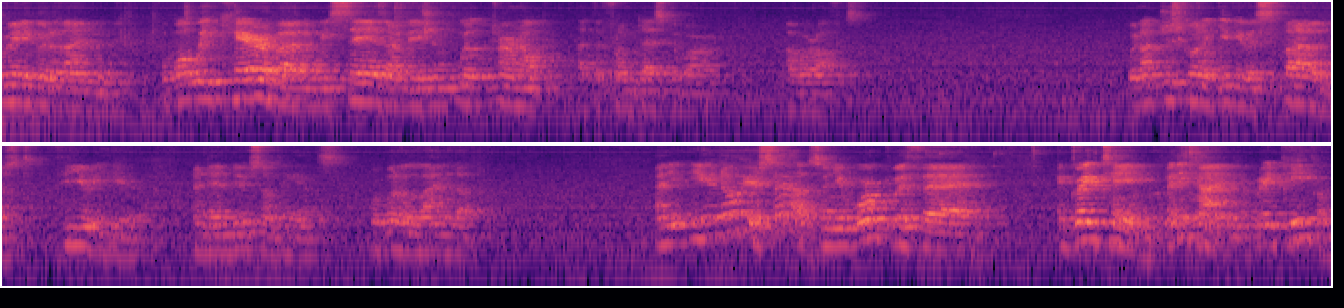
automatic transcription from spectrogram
really good alignment. What we care about and we say as our vision will turn up at the front desk of our, our office. We're not just going to give you a espoused theory here and then do something else. We're going to line it up. And you, you know yourselves, when you work with a, a great team of any kind, great people,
